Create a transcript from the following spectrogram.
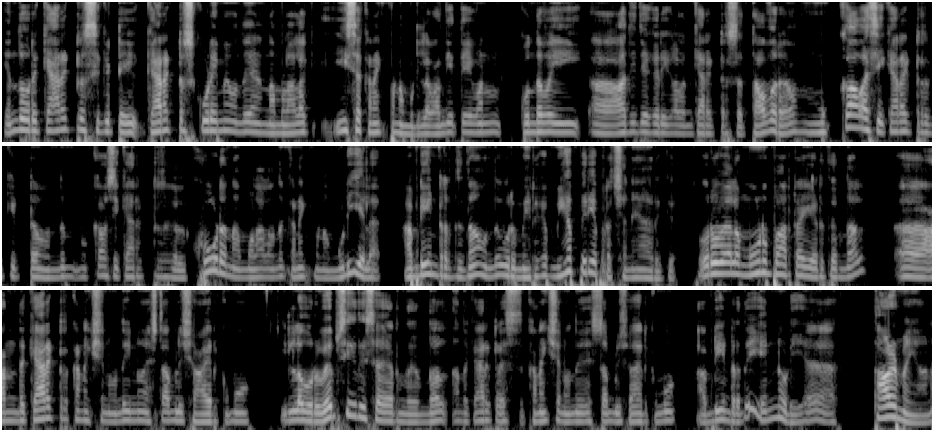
எந்த ஒரு கேரக்டர்ஸுக்கிட்ட கேரக்டர்ஸ் கூடயுமே வந்து நம்மளால் ஈஸியாக கனெக்ட் பண்ண முடியல. வந்தியத்தேவன் குந்தவை ஆதித்ய கரிகாலன் கேரக்டர்ஸை தவிர முக்காவாசி கேரக்டர்கிட்ட வந்து முக்காவாசி கேரக்டர்கள் கூட நம்மளால் வந்து கனெக்ட் பண்ண முடியலை அப்படின்றது தான் வந்து ஒரு மிக மிகப்பெரிய பிரச்சனையாக இருக்குது ஒருவேளை மூணு பார்ட்டாக எடுத்திருந்தால் அந்த கேரக்டர் கனெக்ஷன் வந்து இன்னும் எஸ்டாப்ளிஷ் ஆகிருக்குமோ இல்லை ஒரு வெப் சீரிஸாக இருந்திருந்தால் அந்த கேரக்டர்ஸ் கனெக்ஷன் வந்து எஸ்டாப்ளிஷ் ஆகிருக்குமோ அப்படின்றது என்னுடைய தாழ்மையான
